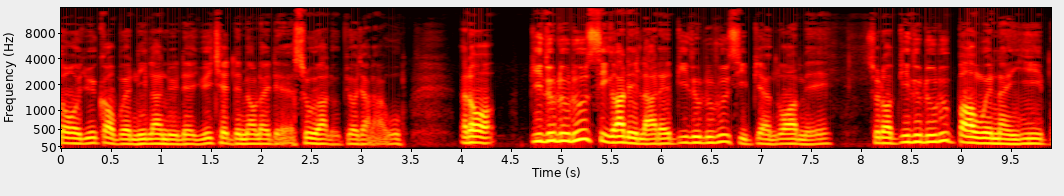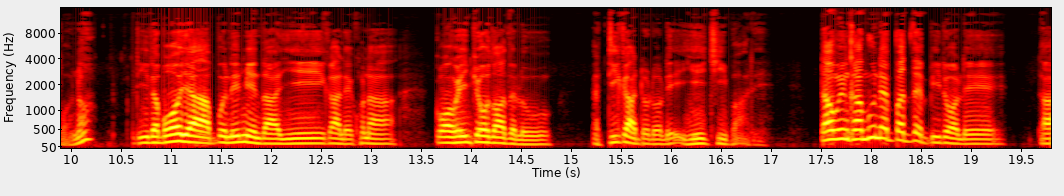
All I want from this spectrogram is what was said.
တော်ရွေးကောက်ပွဲနီလန်းတွေနဲ့ရွေးချယ်တင်မြှောက်လိုက်တဲ့အစိုးရလို့ပြောကြတာကိုအဲ့တော့ပြည်သူလူထုစီကနေလာတဲ့ပြည်သူလူထုစီပြန်သွားမယ်ဆိုတော့ပြည်သူလူထုပါဝင်နိုင်ရေးပေါ့နော် ဒီသဘောအရပွင့်လင်းမြင်သာရေးကလည်းခုနကိုအောင်ဟိန်းပြောသွားသလိုအဓိကတော်တော်လေးအရေးကြီးပါတယ်တာဝန်ခံမှုနဲ့ပတ်သက်ပြီးတော့လေဒါ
